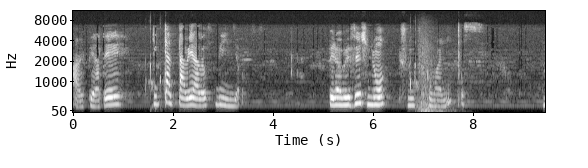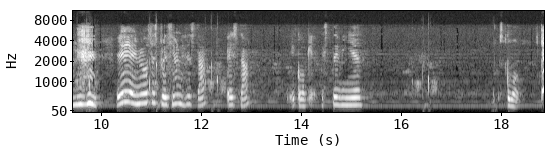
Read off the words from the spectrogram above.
A ver, espérate. Me encanta ver a los niños. Pero a veces no, que son un poco malitos. eh, hay nuevas expresiones. Esta, esta. Eh, como que esté bien. Es como, ¿qué?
